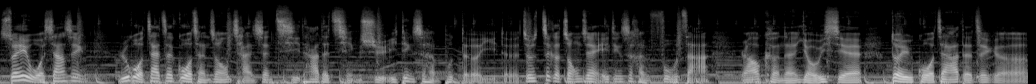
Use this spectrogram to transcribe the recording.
所以我相信，如果在这过程中产生其他的情绪，一定是很不得已的。就是这个中间一定是很复杂，然后可能有一些对于国家的这个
